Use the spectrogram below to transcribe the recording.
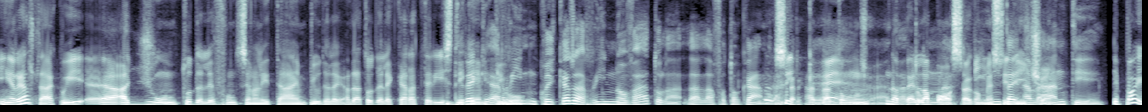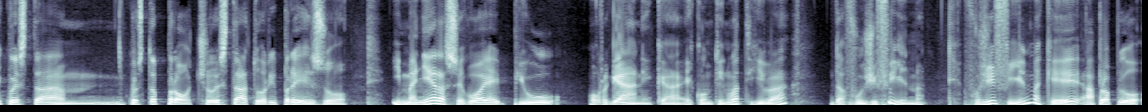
in realtà qui ha aggiunto delle funzionalità in più, delle, ha dato delle caratteristiche Direi in più. in quel caso ha rinnovato la, la, la fotocamera. Sì, ha dato un, cioè, una bella mossa, come si dice. E poi questa, questo approccio è stato ripreso preso in maniera, se vuoi, più organica e continuativa da Fujifilm. Fujifilm che ha proprio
